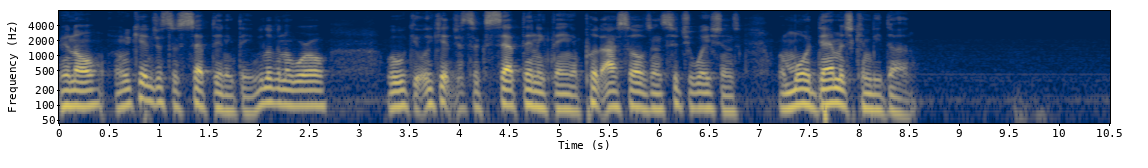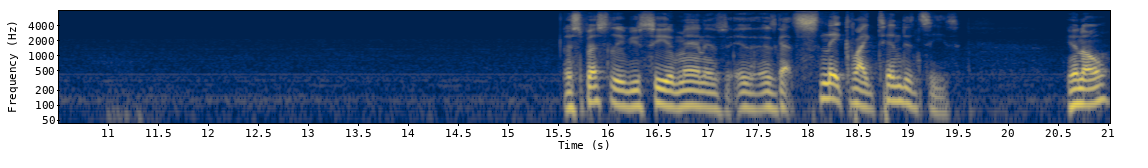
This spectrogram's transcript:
You know, and we can't just accept anything. We live in a world where we, can, we can't just accept anything and put ourselves in situations where more damage can be done. Especially if you see a man is has got snake like tendencies, you know.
